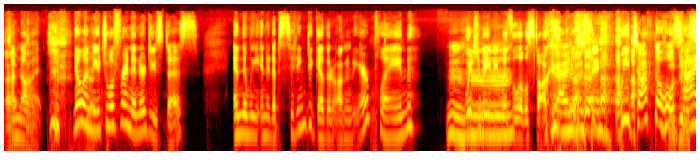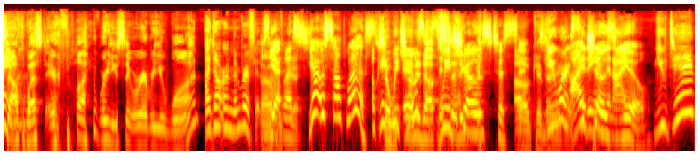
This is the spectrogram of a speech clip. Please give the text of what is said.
I'm not. No, a mutual friend introduced us, and then we ended up sitting together on an airplane, which maybe was a mm-hmm. little stalker. I was say, We talked the whole was it time. a Southwest air flight where you sit wherever you want? I don't remember if it was Oh, yeah. Southwest. yeah, it was Southwest. Okay, So we we, chose ended to up sit. We sitting- chose to sit. Oh, okay, there You you weren't. I sitting, and chose then you. You did.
